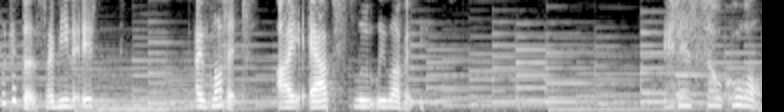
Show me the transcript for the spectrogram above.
Look at this. I mean, it, I love it. I absolutely love it. It is so cool.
